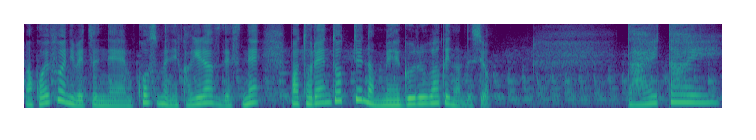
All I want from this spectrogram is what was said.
まあ、こういう風に別にねコスメに限らずですね、まあ、トレンドっていうのは巡るわけなんですよ。だいたい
